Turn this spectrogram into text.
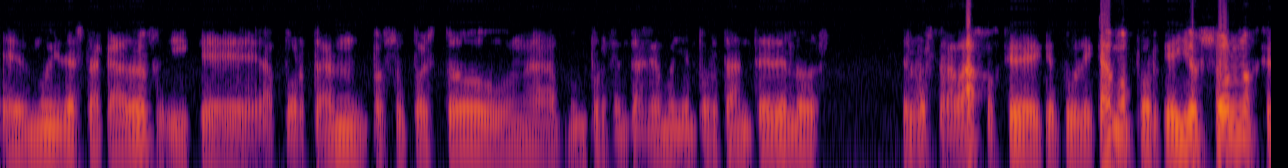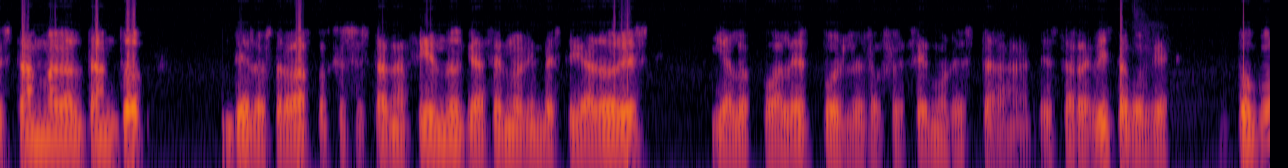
eh, muy destacados y que aportan, por supuesto, un porcentaje muy importante de los de los trabajos que, publicamos, porque ellos son los que están más al tanto de los trabajos que se están haciendo, que hacen los investigadores y a los cuales pues les ofrecemos esta esta revista, porque poco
